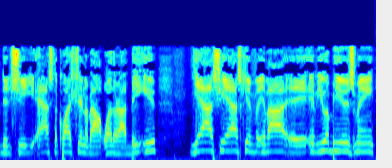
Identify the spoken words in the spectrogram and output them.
did she ask the question about whether I beat you?" Yeah, she asked if if I if you abused me.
